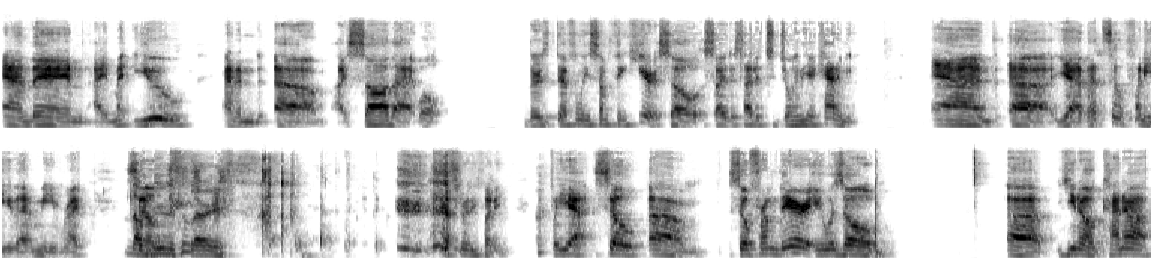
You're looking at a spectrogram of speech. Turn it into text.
and then I met you, and um, I saw that well, there's definitely something here. So so I decided to join the academy, and uh, yeah, that's so funny that meme, right? That so, meme is hilarious. it's really funny, but yeah. So um, so from there, it was all, uh, you know, kind of.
